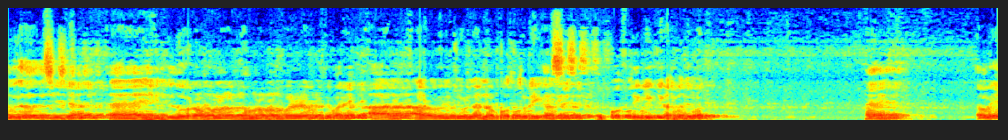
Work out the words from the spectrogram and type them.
বোঝা যাচ্ছে এটা হিন্দু ধর্ম করে হতে পারে, আর যে অন্যান্য পত্তলিক আছে প্রত্যেকটা হতে পারে। হ্যাঁ তবে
